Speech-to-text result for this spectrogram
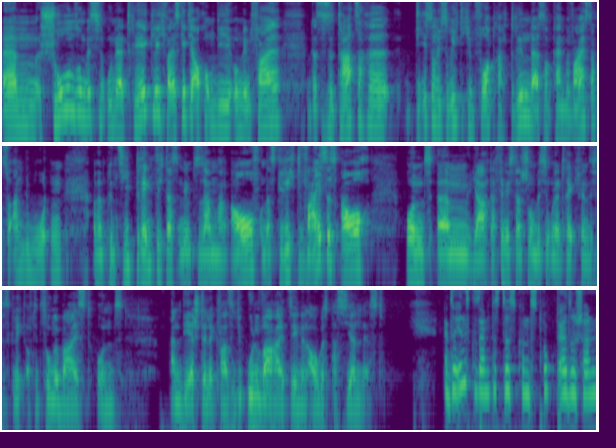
ähm, schon so ein bisschen unerträglich, weil es geht ja auch um, die, um den Fall, das ist eine Tatsache, die ist noch nicht so richtig im Vortrag drin, da ist noch kein Beweis dazu angeboten, aber im Prinzip drängt sich das in dem Zusammenhang auf und das Gericht weiß es auch Und ähm, ja, da finde ich es dann schon ein bisschen unerträglich, wenn sich das Gericht auf die Zunge beißt und an der Stelle quasi die Unwahrheit sehenden Auges passieren lässt. Also insgesamt ist das Konstrukt also schon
